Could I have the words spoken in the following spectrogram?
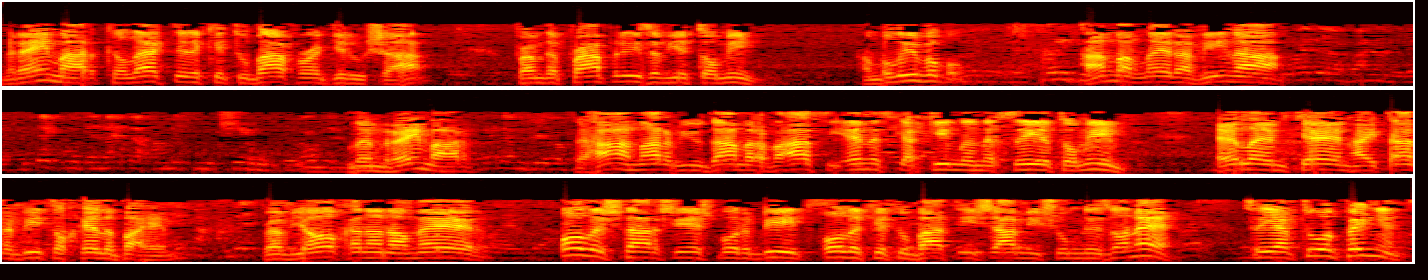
Mreimar collected a ketubah for a girusha from the properties of Yitomim. Unbelievable. Amar le Ravina lemreimar veha amar Yudam Rav Asi enes kakim lenechse Yitomim אלא אם כן הייתה ריבית אוכלת בהם. רב יוחנן אומר, או לשטר שיש בו ריבית, או לכתובת אישה משום נזונה. so you have two opinions.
